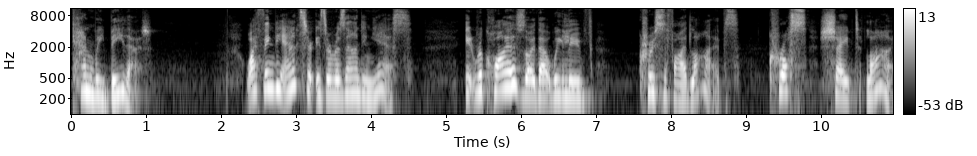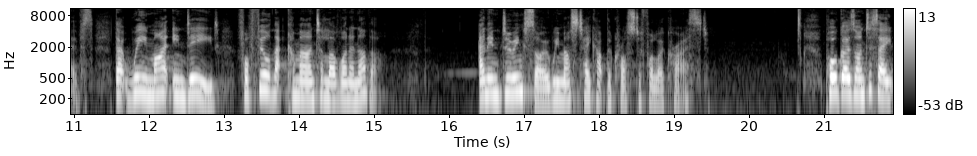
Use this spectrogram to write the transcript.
Can we be that? Well, I think the answer is a resounding yes. It requires, though, that we live crucified lives, cross shaped lives, that we might indeed fulfill that command to love one another. And in doing so, we must take up the cross to follow Christ. Paul goes on to say,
